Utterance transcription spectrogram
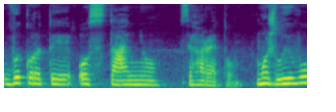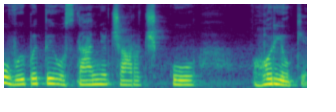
викорити останню сигарету, можливо, випити останню чарочку горілки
